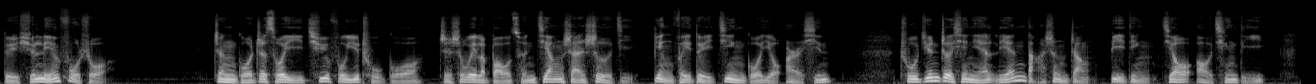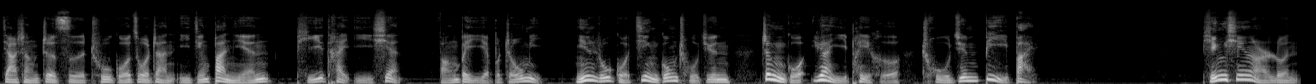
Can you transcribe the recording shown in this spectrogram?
对荀林父说：“郑国之所以屈服于楚国，只是为了保存江山社稷，并非对晋国有二心。”楚军这些年连打胜仗，必定骄傲轻敌。加上这次出国作战已经半年，疲态已现，防备也不周密。您如果进攻楚军，郑国愿意配合，楚军必败。平心而论，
